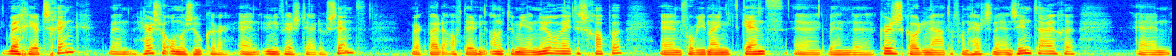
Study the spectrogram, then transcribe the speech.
Ik ben Geert Schenk, ik ben hersenonderzoeker en universitair docent. Ik werk bij de afdeling Anatomie en Neurowetenschappen. En voor wie mij niet kent, uh, ik ben de cursuscoördinator van Hersenen en Zintuigen en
